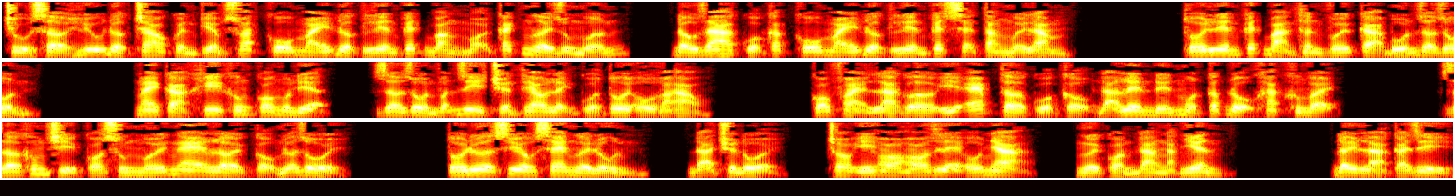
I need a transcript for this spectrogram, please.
Chủ sở hữu được trao quyền kiểm soát cô máy được liên kết bằng mọi cách người dùng muốn đầu ra của các cô máy được liên kết sẽ tăng 15. tôi liên kết bản thân với cả 4 giờ dồn. Ngay cả khi không có nguồn điện giờ dồn vẫn di chuyển theo lệnh của tôi ồ ào. Có phải là gif tờ của cậu đã lên đến một cấp độ khác không vậy? Giờ không chỉ có súng mới nghe lời cậu nữa rồi. Tôi đưa siêu xe người lùn đã chuyển đổi cho ý ho hó dễ ô nhạ người còn đang ngạc nhiên. Đây là cái gì?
